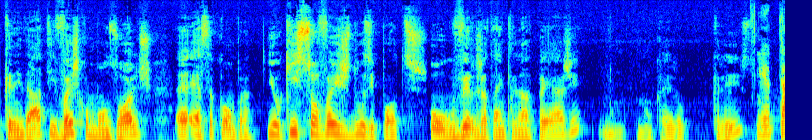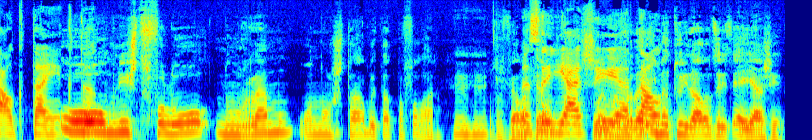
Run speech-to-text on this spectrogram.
candidato e vejo com bons olhos eh, essa compra. E eu aqui só vejo duas hipóteses. Ou o Governo já está inclinado para a IAG, não, não quero crer isso, É tal que tem. que ou o ministro falou num ramo onde não está habilitado para falar. Revela Mas até a IAG uma, uma é verdadeira tal- imaturidade ao dizer isso. É a IAG.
